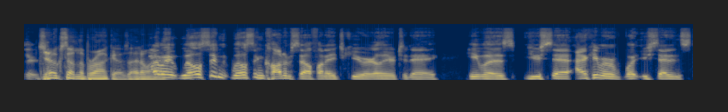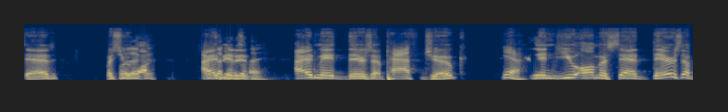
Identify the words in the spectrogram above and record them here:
dollars. Jokes on the Broncos. I don't By the know. way, Wilson Wilson caught himself on HQ earlier today. He was you said I can't remember what you said instead, but you What I I, gonna- what was I admitted? I had made there's a path joke. Yeah. And then you almost said there's a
